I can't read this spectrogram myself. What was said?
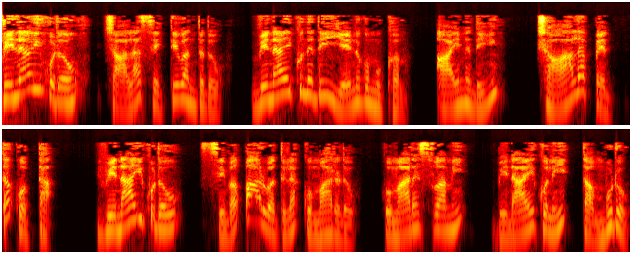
వినాయకుడు చాలా శక్తివంతుడు. వినాయకునిది ఏనుగు ముఖం ఆయనది చాలా పెద్ద కొత్త. వినాయకుడు శివపార్వతుల కుమారుడు. కుమారస్వామి వినాయకుని తమ్ముడు.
